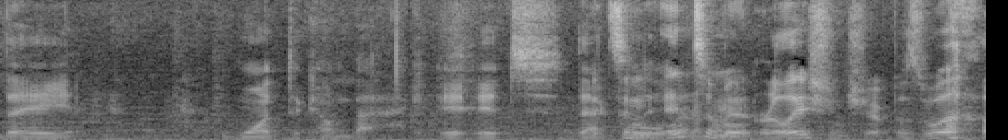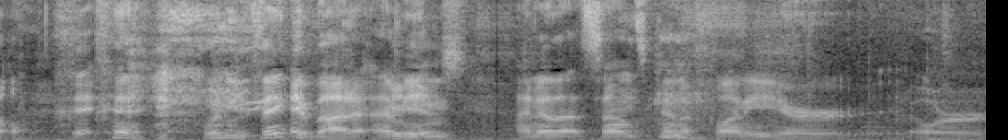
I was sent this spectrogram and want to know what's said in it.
they want to come back. It, it's that It's cool an intimate relationship as well. when you think about it, I It mean, is. I know that sounds kind of funny or or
